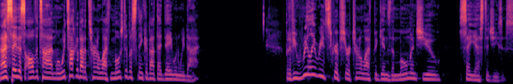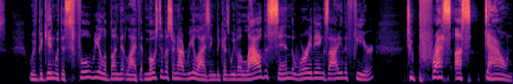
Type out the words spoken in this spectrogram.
And I say this all the time when we talk about eternal life, most of us think about that day when we die. But if you really read Scripture, eternal life begins the moment you say yes to Jesus. We begin with this full, real, abundant life that most of us are not realizing because we've allowed the sin, the worry, the anxiety, the fear to press us down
